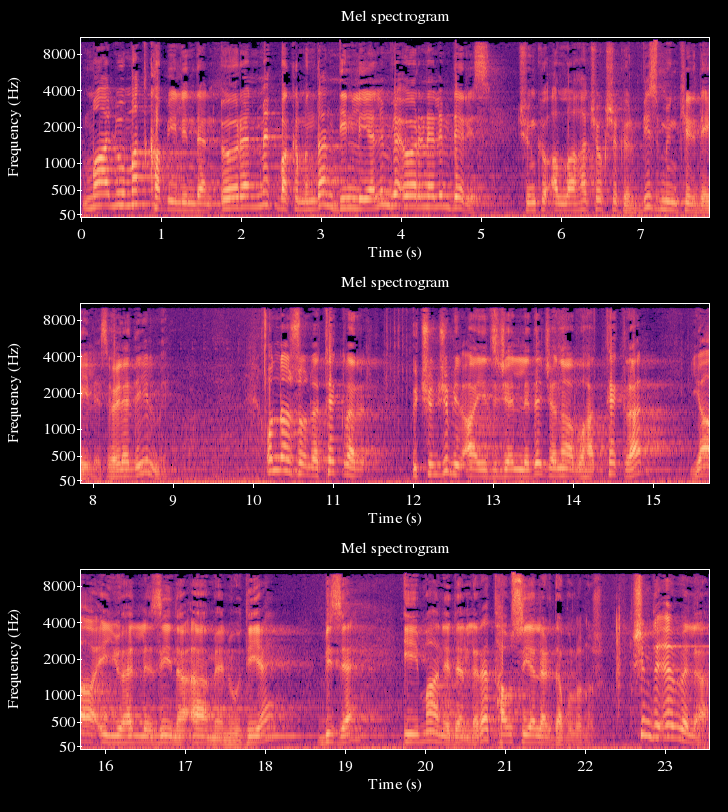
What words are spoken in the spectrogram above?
malumat kabilinden, öğrenmek bakımından dinleyelim ve öğrenelim deriz. Çünkü Allah'a çok şükür biz münkir değiliz. Öyle değil mi? Ondan sonra tekrar üçüncü bir ayet-i cellede Cenab-ı Hak tekrar Ya eyyühellezine amenu diye bize iman edenlere tavsiyelerde bulunur. Şimdi evvela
